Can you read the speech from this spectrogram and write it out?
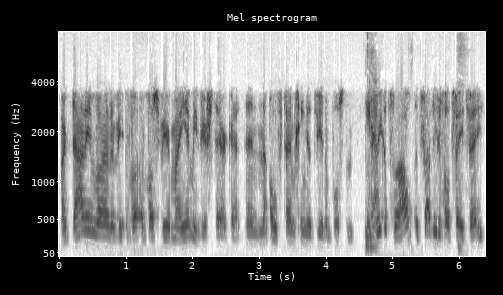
Maar daarin waren we- was weer Miami weer sterker. En na overtime ging dat weer naar Boston. Ingewikkeld verhaal. Het staat in ieder geval 2-2.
